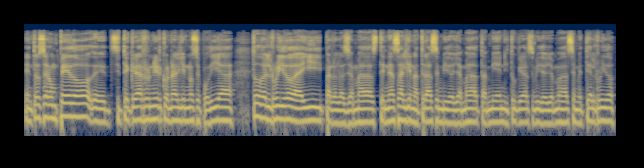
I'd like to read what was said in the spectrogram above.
Entonces era un pedo. eh, si te querías reunir con alguien no se podía. Todo el ruido de ahí para las llamadas. Tenías a alguien atrás en videollamada también y tú querías videollamada, se metía el ruido.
